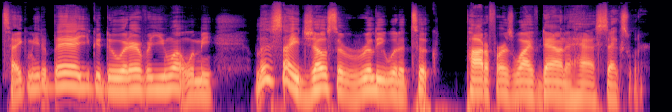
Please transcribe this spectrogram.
take me to bed. You could do whatever you want with me. Let's say Joseph really would have took Potiphar's wife down and had sex with her.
